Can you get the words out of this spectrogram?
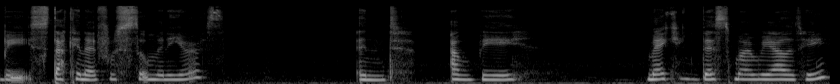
be stuck in it for so many years and I would be making this my reality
